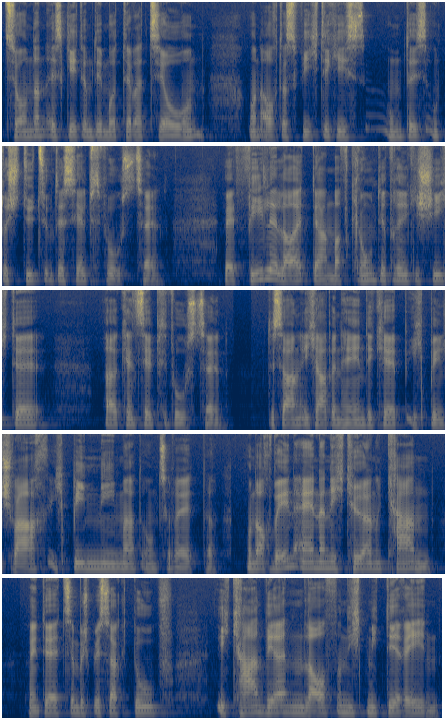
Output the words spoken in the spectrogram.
sondern es geht um die Motivation und auch das wichtig ist, um die Unterstützung des Selbstbewusstseins. Weil viele Leute haben aufgrund ihrer Geschichte äh, kein Selbstbewusstsein. Die sagen, ich habe ein Handicap, ich bin schwach, ich bin niemand und so weiter. Und auch wenn einer nicht hören kann, wenn der jetzt zum Beispiel sagt, du, ich kann während dem Laufen nicht mit dir reden,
